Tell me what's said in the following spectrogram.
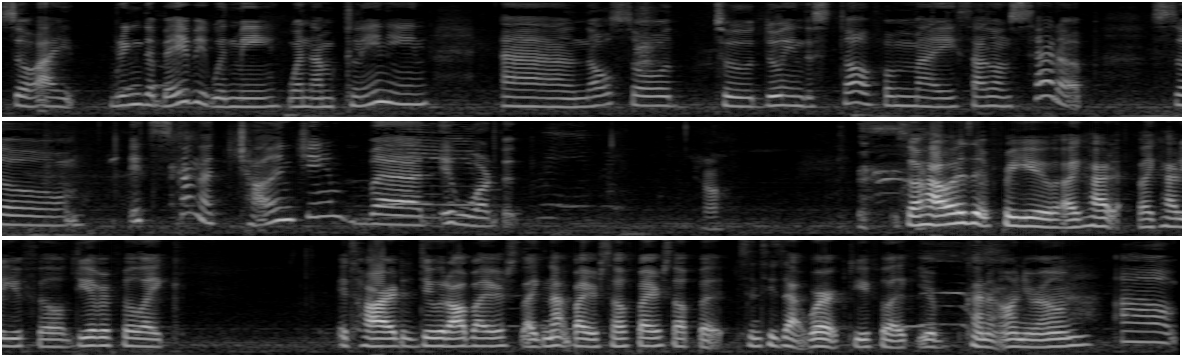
So I bring the baby with me when I'm cleaning, and also to doing the stuff on my salon setup. So it's kind of challenging, but it worth it. Yeah. So how is it for you? Like how like how do you feel? Do you ever feel like it's hard to do it all by yourself? Like not by yourself, by yourself, but since he's at work, do you feel like you're kind of on your own? Uh,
